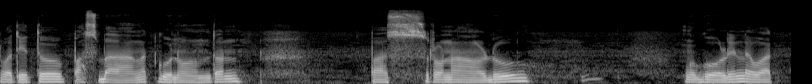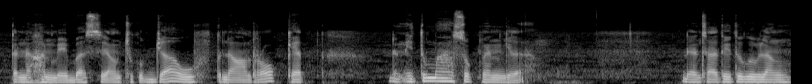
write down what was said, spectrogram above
waktu itu pas banget gue nonton pas Ronaldo ngegolin lewat tendangan bebas yang cukup jauh tendangan roket dan itu masuk men gila. Dan saat itu gue bilang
